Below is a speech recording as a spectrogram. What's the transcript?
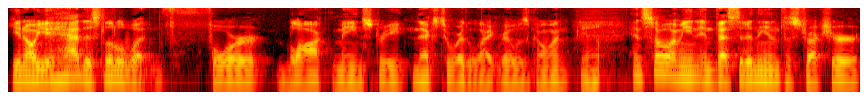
You know, you had this little what four block main street next to where the light rail was going. Yeah. And so, I mean, invested in the infrastructure.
